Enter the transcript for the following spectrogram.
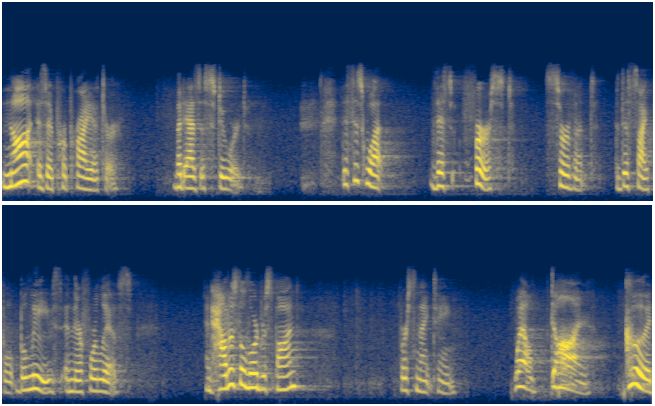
not as a proprietor, but as a steward. This is what this first servant, the disciple, believes and therefore lives. And how does the Lord respond? Verse 19 Well done, good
